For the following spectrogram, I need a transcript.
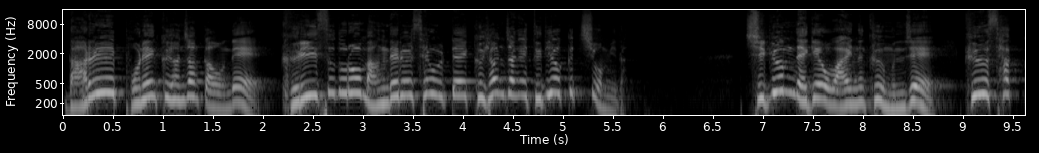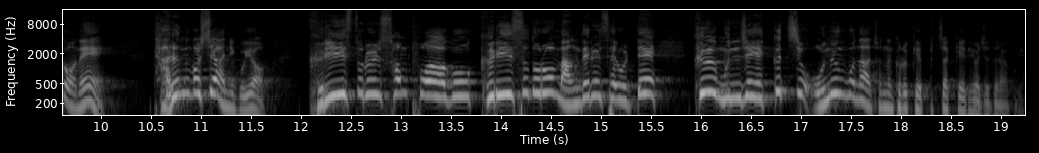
나를 보낸 그 현장 가운데 그리스도로 망대를 세울 때 그 현장에 드디어 끝이 옵니다. 지금 내게 와 있는 그 문제, 그 사건에 다른 것이 아니고요. 그리스도를 선포하고 그리스도로 망대를 세울 때 그 문제의 끝이 오는구나 저는 그렇게 붙잡게 되어지더라고요.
